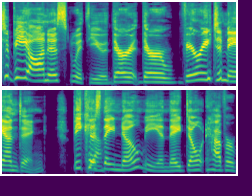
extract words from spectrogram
To be honest with you, they're they're very demanding because Yeah. they know me and they don't have a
